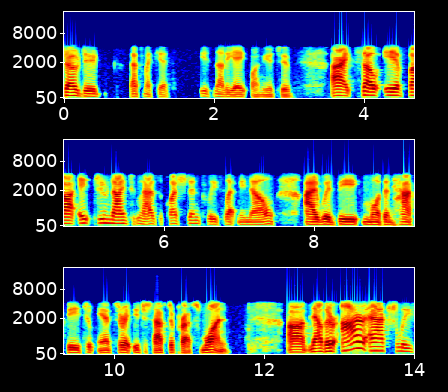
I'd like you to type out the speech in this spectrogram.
show, dude. That's my kid. He's Nutty Eight on YouTube. All right. So if uh, eight two nine two has a question, please let me know. I would be more than happy to answer it. You just have to press one. Uh, now there are actually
